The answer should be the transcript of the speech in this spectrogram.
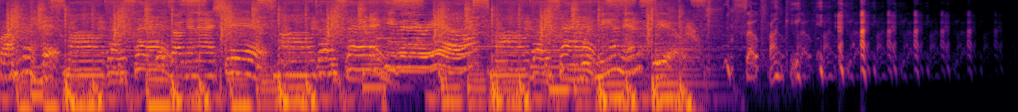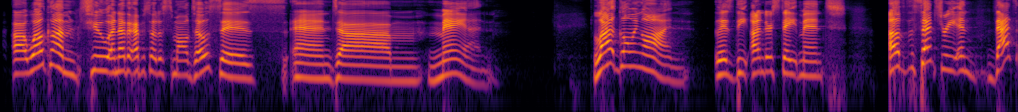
From the hip. Small doses. We're talking that shit. Small doses. And keeping it real. Small doses. With me Amanda Seales. It's so funky. Uh, welcome to another episode of Small Doses. And um, man, a lot going on is the understatement of the century. And that's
